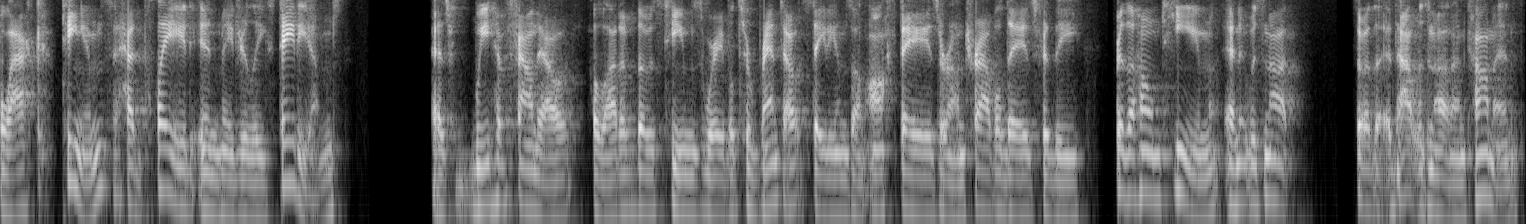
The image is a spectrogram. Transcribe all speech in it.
black teams had played in major league stadiums. As we have found out, a lot of those teams were able to rent out stadiums on off days or on travel days for the for the home team, and it was not so that was not uncommon.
